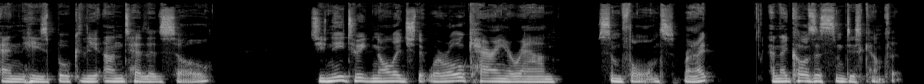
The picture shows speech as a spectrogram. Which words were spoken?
and his book, The Untethered Soul, is you need to acknowledge that we're all carrying around some thorns, right? And they cause us some discomfort.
